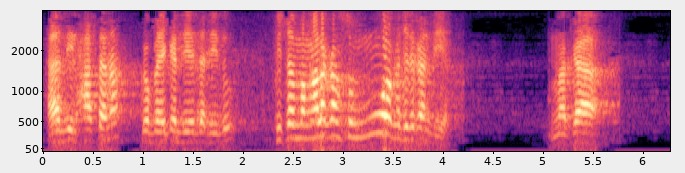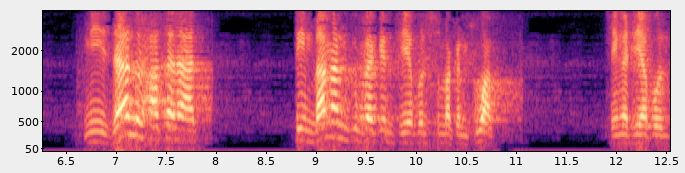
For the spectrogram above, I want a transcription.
Hadil hasanah, kebaikan dia tadi itu bisa mengalahkan semua kejelekan dia. Maka mizanul hasanat timbangan kebaikan dia pun semakin kuat sehingga dia pun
